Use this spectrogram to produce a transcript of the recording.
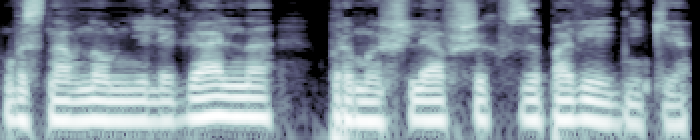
в основном нелегально промышлявших в заповеднике.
